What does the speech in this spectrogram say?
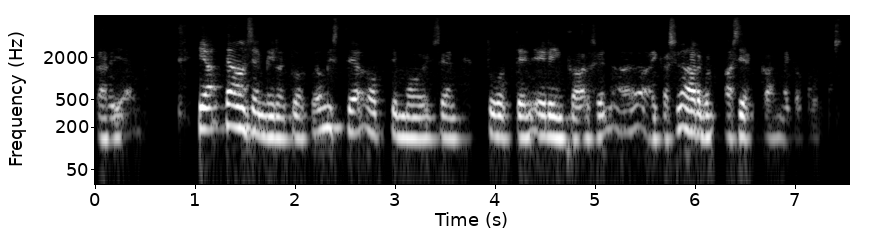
pärjäämme. Ja tämä on se, millä tuoteomistaja optimoi sen tuotteen elinkaarisen aikaisen arvon asiakkaan näkökulmasta.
